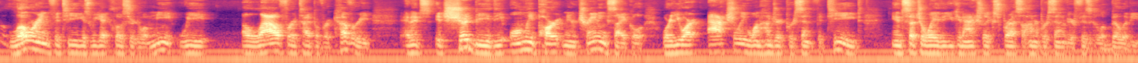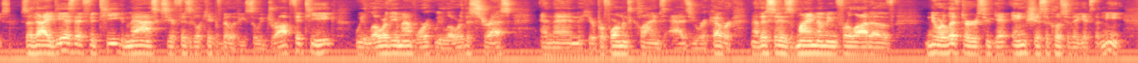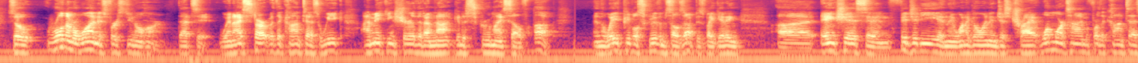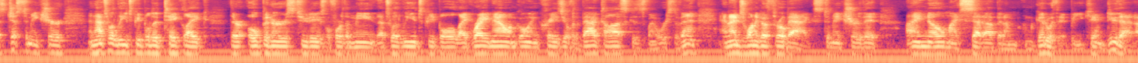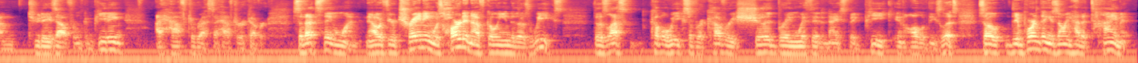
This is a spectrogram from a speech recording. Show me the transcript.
lowering fatigue as we get closer to a meet, we allow for a type of recovery and it's it should be the only part in your training cycle where you are actually 100% fatigued in such a way that you can actually express 100% of your physical abilities. So the idea is that fatigue masks your physical capabilities. So we drop fatigue, we lower the amount of work, we lower the stress, and then your performance climbs as you recover. Now this is mind-numbing for a lot of newer lifters who get anxious the closer they get to the meet. So rule number one is first do no harm. That's it. When I start with the contest week, I'm making sure that I'm not gonna screw myself up. And the way people screw themselves up is by getting uh, anxious and fidgety and they want to go in and just try it one more time before the contest just to make sure. And that's what leads people to take like their openers two days before the meet. That's what leads people like right now I'm going crazy over the bag toss because it's my worst event. And I just want to go throw bags to make sure that I know my setup and I'm, I'm good with it. But you can't do that. I'm two days out from competing. I have to rest, I have to recover. So that's thing one. Now, if your training was hard enough going into those weeks, those last couple weeks of recovery should bring with it a nice big peak in all of these lists. So the important thing is knowing how to time it.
